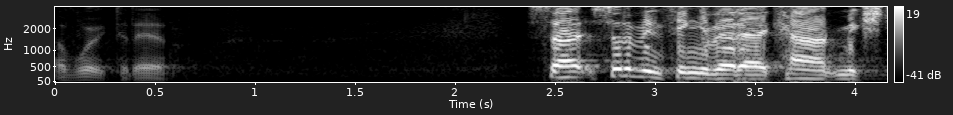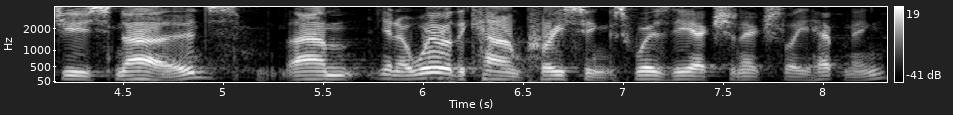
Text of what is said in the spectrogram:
I've worked it out. So, sort of in thinking about our current mixed-use nodes, um, you know, where are the current precincts? Where's the action actually happening?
